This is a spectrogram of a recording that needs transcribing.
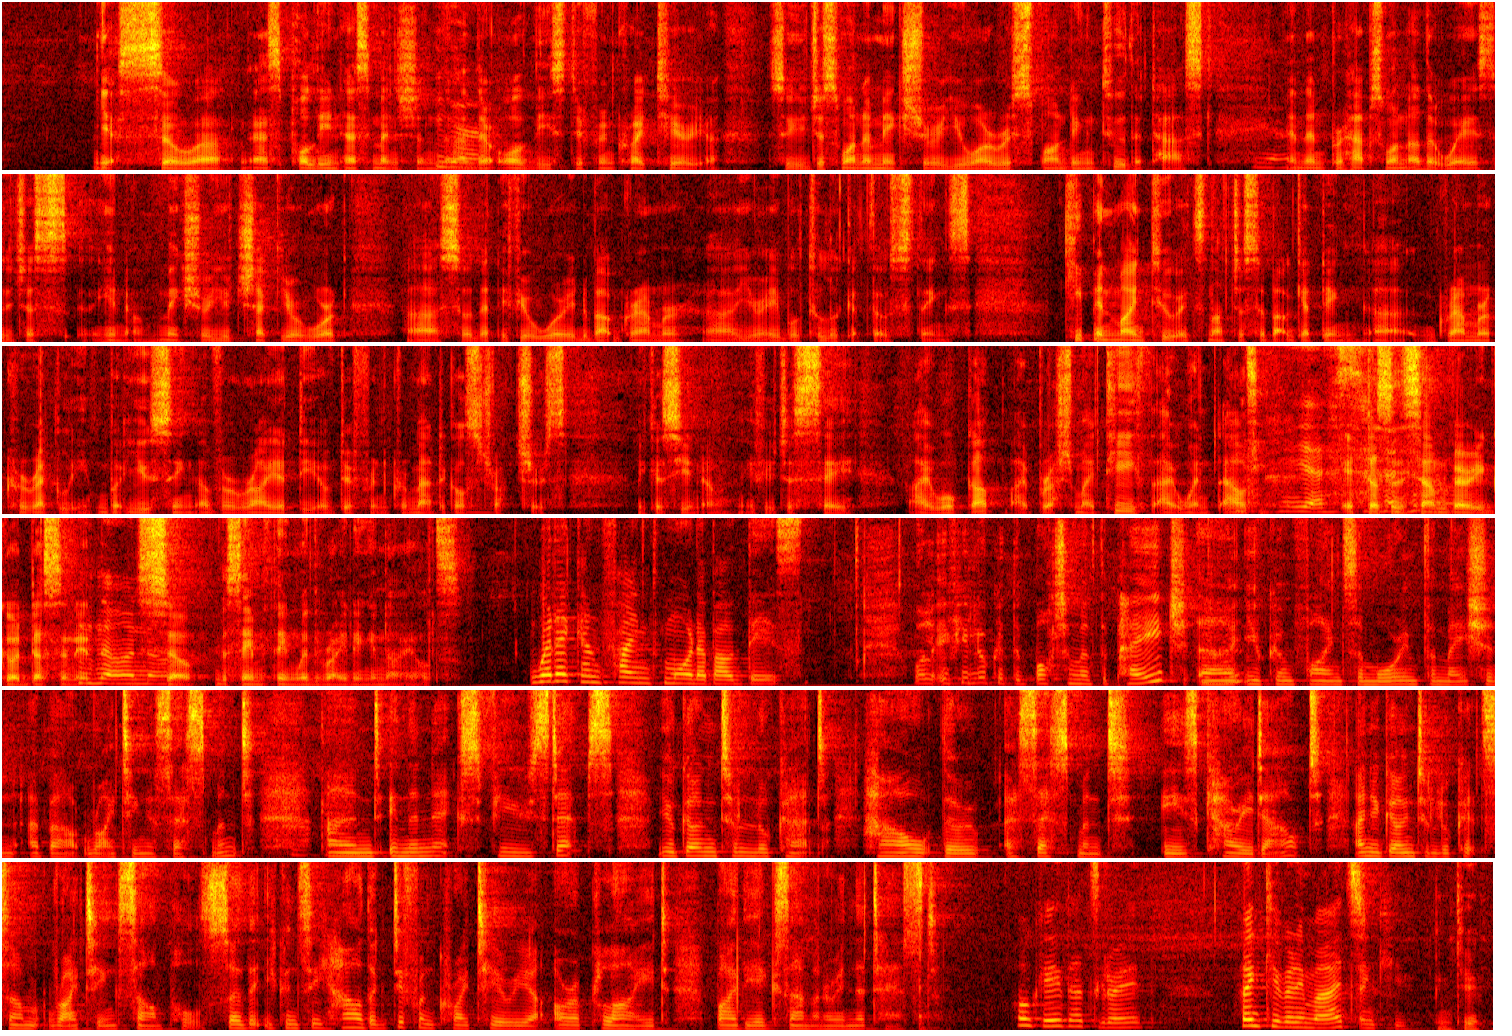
Yes, so uh, as Pauline has mentioned, yeah. uh, there are all these different criteria. So you just want to make sure you are responding to the task. Yeah. And then perhaps one other way is to just, you know, make sure you check your work uh, so that if you're worried about grammar, uh, you're able to look at those things. Keep in mind too, it's not just about getting uh, grammar correctly, but using a variety of different grammatical structures. Because, you know, if you just say, I woke up, I brushed my teeth, I went out. yes. It doesn't sound very good, doesn't it? No, no. So the same thing with writing in IELTS. Where I can find more about this? Well, if you look at the bottom of the page, mm -hmm. uh, mm-hmm. you can find some more information about writing assessment. Okay. And in the next few steps, you're going to look at how the assessment is carried out and you're going to look at some writing samples so that you can see how the different criteria are applied by the examiner in the test. Okay, that's great. Thank you very much. Thank you. Thank you.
